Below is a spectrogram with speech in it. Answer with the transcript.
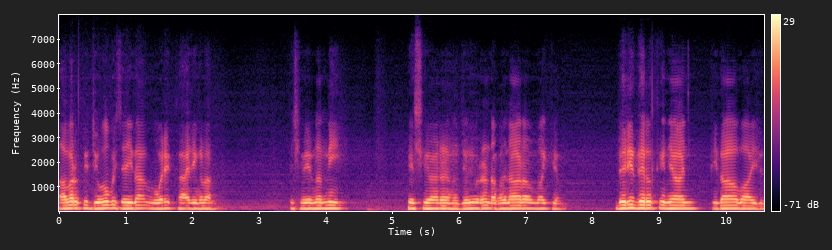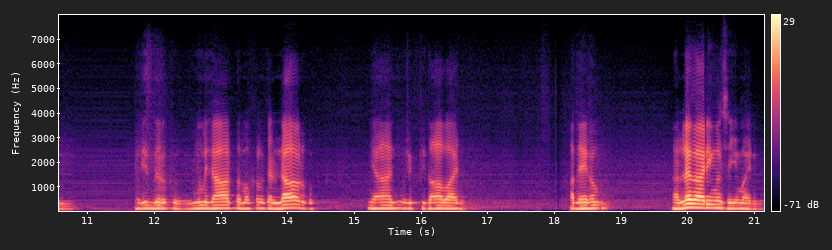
അവർക്ക് ജോബ് ചെയ്ത ഓരോ കാര്യങ്ങളാണ്. യേശുവെ നന്ദി. യേശുവാരാണ് ജോലി പറയേണ്ട പതിനാറാം വാക്യം. ദരിദ്രർക്ക് ഞാൻ പിതാവായിരുന്നു. ദരിദ്രർക്ക് ഒന്നുമില്ലാത്ത മക്കൾക്ക് എല്ലാവർക്കും ഞാൻ ഒരു പിതാവായിരുന്നു. അദ്ദേഹം നല്ല കാര്യങ്ങൾ ചെയ്യുമായിരുന്നു.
